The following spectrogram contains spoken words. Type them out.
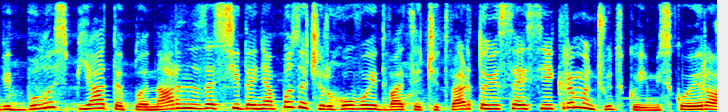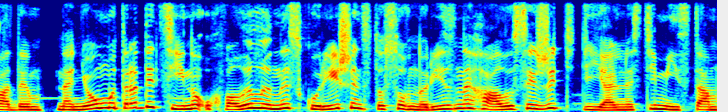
Відбулось п'яте пленарне засідання позачергової 24-ї сесії Кременчуцької міської ради. На ньому традиційно ухвалили низку рішень стосовно різних галузей життєдіяльності міста.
